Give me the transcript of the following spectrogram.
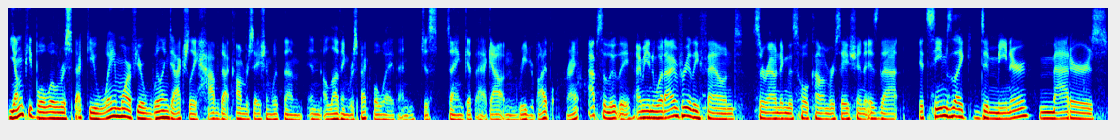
young people will respect you way more if you're willing to actually have that conversation with them in a loving, respectful way than just saying get the heck out and read your Bible, right? Absolutely. I mean, what I've really found surrounding this whole conversation is that it seems like demeanor matters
